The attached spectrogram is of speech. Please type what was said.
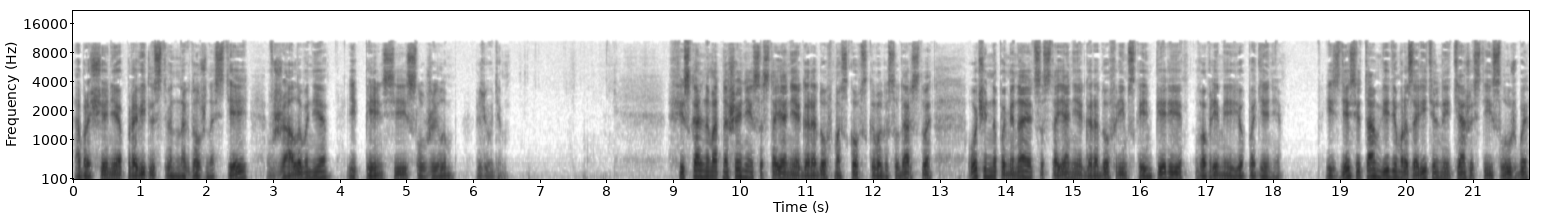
обращение правительственных должностей в жалования и пенсии служилым людям. В фискальном отношении состояние городов Московского государства очень напоминает состояние городов Римской империи во время ее падения. И здесь и там видим разорительные тяжести и службы,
